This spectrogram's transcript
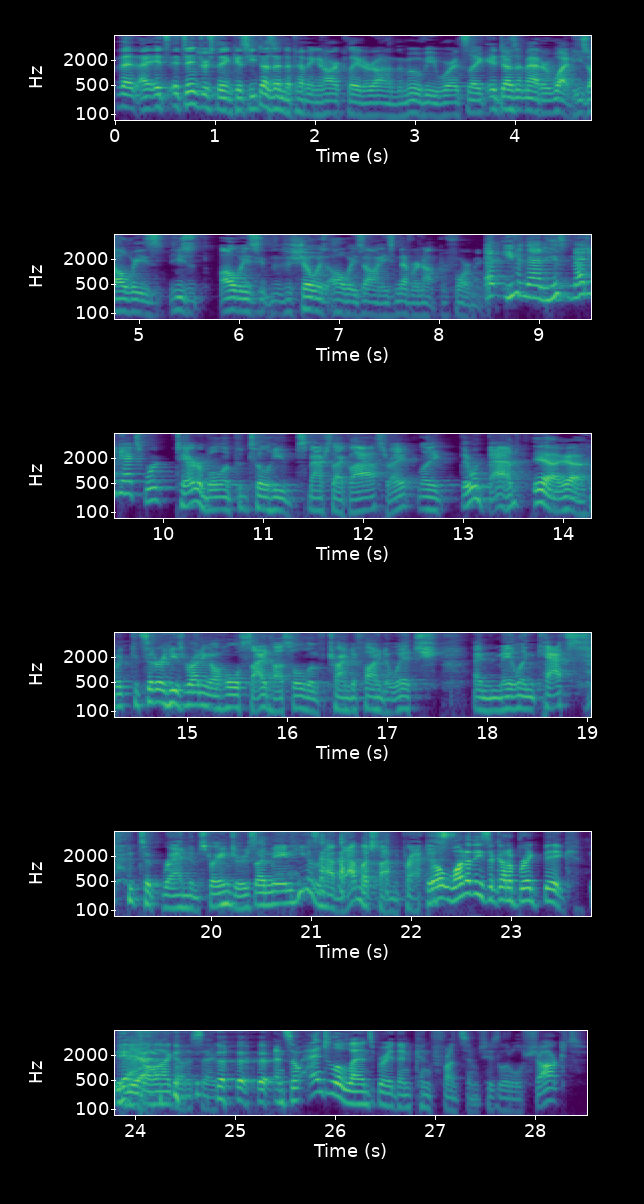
that I- it's it's interesting because he does end up having an arc later on in the movie where it's like it doesn't matter what he's always he's always the show is always on. He's never not performing. And even then, his magic acts weren't terrible up until he smashed that glass, right? Like, they weren't bad. Yeah, yeah. But considering he's running a whole side hustle of trying to find a witch and mailing cats to random strangers, I mean, he doesn't have that much time to practice. Well, one of these have got to break big. Yeah. That's all I got to say. and so Angela Lansbury then confronts him. She's a little shocked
